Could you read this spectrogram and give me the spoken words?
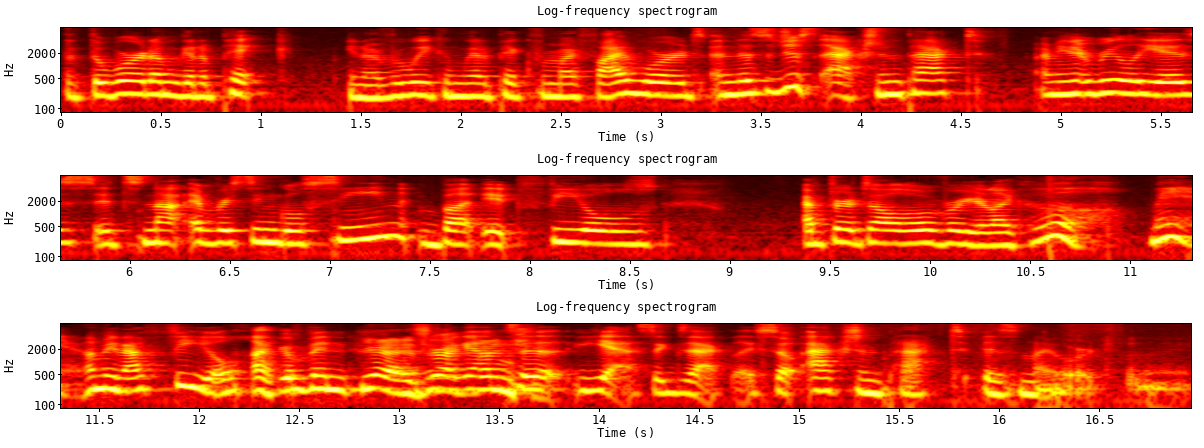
that the word I'm gonna pick, you know, every week I'm gonna pick for my five words, and this is just action packed. I mean, it really is. It's not every single scene, but it feels. After it's all over, you're like, oh man. I mean, I feel like I've been Yeah, drug out to. Yes, exactly. So action packed is my word for the movie.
